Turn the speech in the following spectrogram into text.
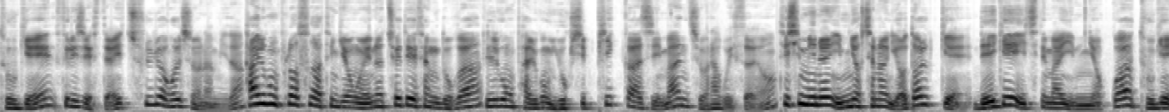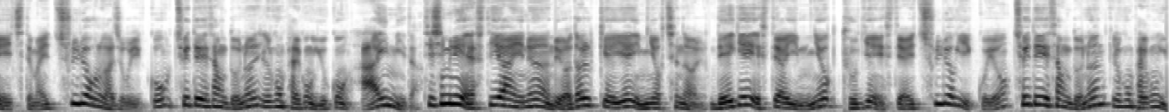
2개의 3G SDI 출력을 지원합니다. 410 플러스 같은 경우에는 최대 해상도가 모델가 1080 60p까지만 지원하고 있어요. TC미는 입력 채널 8개, 4개의 HDMI 입력과 2개의 HDMI 출력을 가지고 있고 최대 해상도는 1080 60i입니다. TC미니 SDI는 8개의 입력 채널, 4개의 SDI 입력, 2개의 SDI 출력이 있고요. 최대 해상도는 1080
